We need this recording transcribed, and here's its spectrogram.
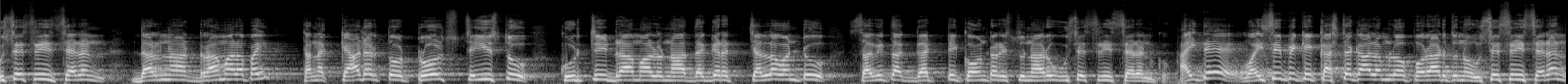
ఉషశ్రీ శరణ్ ధర్నా డ్రామాలపై తన క్యాడర్తో ట్రోల్స్ చేయిస్తూ కుర్చీ డ్రామాలు నా దగ్గర చెల్లవంటూ సవిత గట్టి కౌంటర్ ఇస్తున్నారు ఉషశ్రీ శరణ్కు. అయితే వైసీపీకి కష్టకాలంలో పోరాడుతున్న ఉషశ్రీ శరణ్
